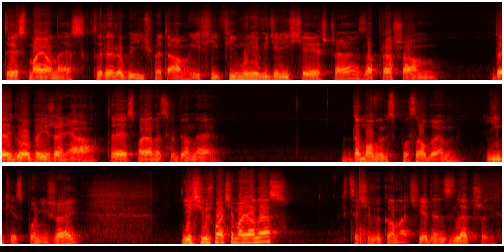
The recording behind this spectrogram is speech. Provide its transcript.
To jest majonez, który robiliśmy tam. Jeśli filmu nie widzieliście jeszcze, zapraszam do jego obejrzenia. To jest majonez robiony domowym sposobem. Link jest poniżej. Jeśli już macie majonez, chcecie wykonać jeden z lepszych,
